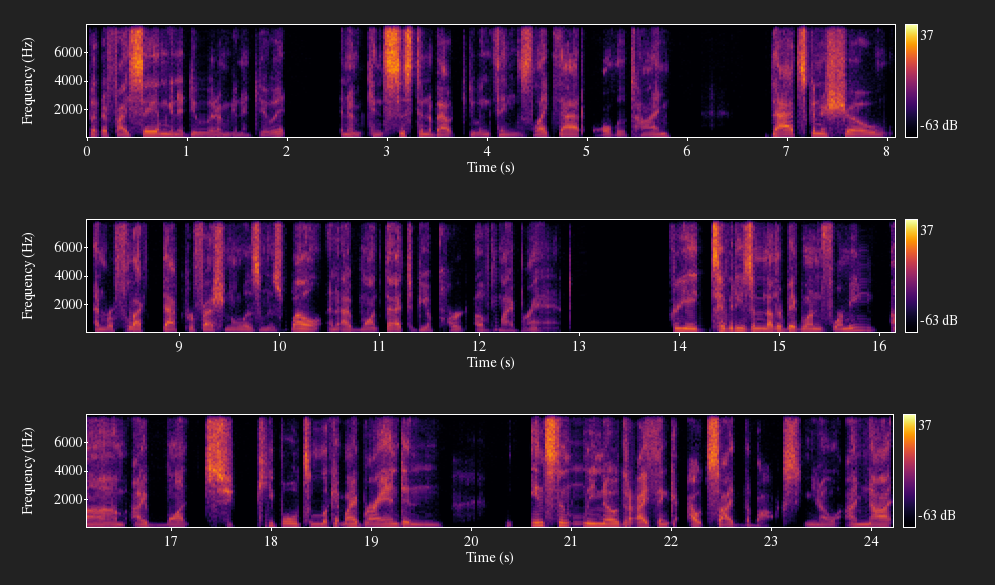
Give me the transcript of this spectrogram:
But if I say I'm going to do it, I'm going to do it and I'm consistent about doing things like that all the time, that's going to show and reflect that professionalism as well. And I want that to be a part of my brand. Creativity is another big one for me. Um, I want people to look at my brand and instantly know that I think outside the box. You know, I'm not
